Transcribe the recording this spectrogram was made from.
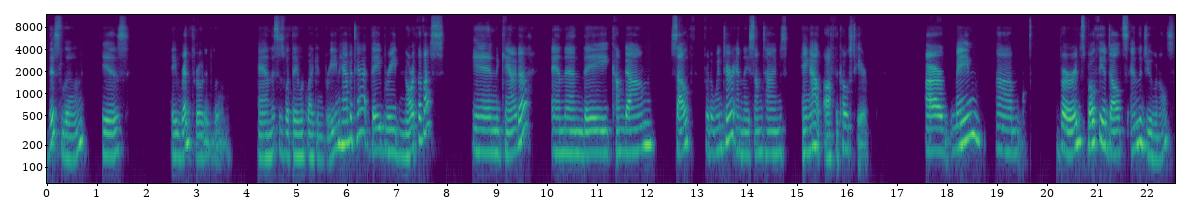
This loon is a red-throated loon. And this is what they look like in breeding habitat. They breed north of us in Canada, and then they come down south for the winter, and they sometimes hang out off the coast here. Our Maine um, birds, both the adults and the juveniles,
